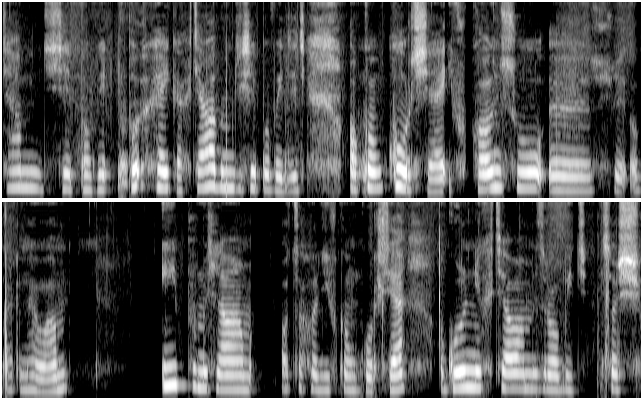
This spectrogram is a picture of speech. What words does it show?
Chciałam dzisiaj powiedzieć, po, hejka, chciałabym dzisiaj powiedzieć o konkursie i w końcu y, się ogarnęłam i pomyślałam o co chodzi w konkursie. Ogólnie chciałam zrobić coś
